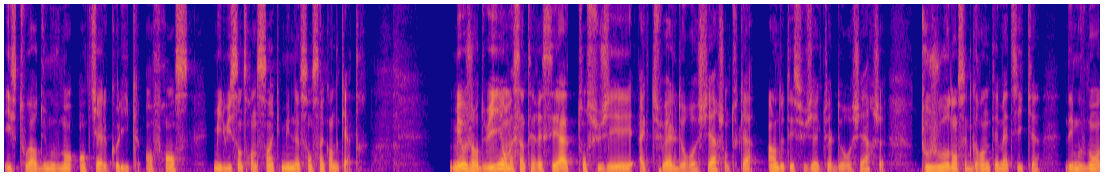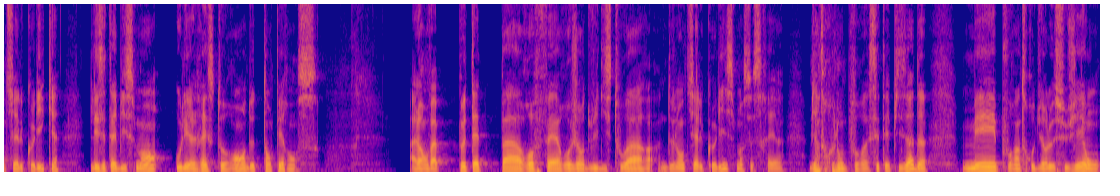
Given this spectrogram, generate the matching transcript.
histoire du mouvement anti-alcoolique en France 1835-1954. Mais aujourd'hui, on va s'intéresser à ton sujet actuel de recherche, en tout cas un de tes sujets actuels de recherche, toujours dans cette grande thématique des mouvements anti-alcooliques, les établissements ou les restaurants de tempérance. Alors on va peut-être pas refaire aujourd'hui l'histoire de l'anti-alcoolisme, hein, ce serait euh, bien trop long pour euh, cet épisode, mais pour introduire le sujet, on,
